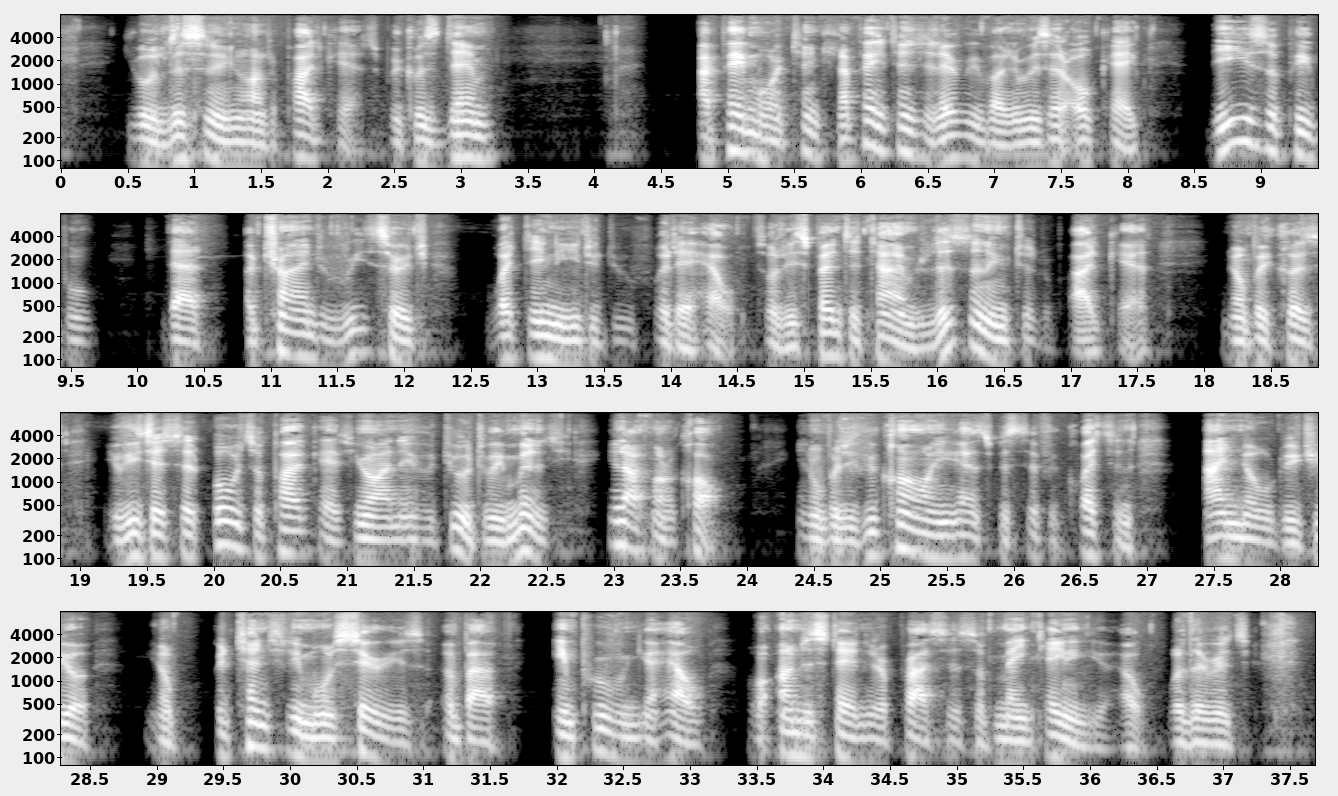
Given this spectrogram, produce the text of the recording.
you're listening on the podcast because then I pay more attention. I pay attention to everybody. We said, okay, these are people that are trying to research what they need to do for their health. So they spend the time listening to the podcast, you know, because if you just said, oh, it's a podcast, you're on there for two or three minutes, you're not going to call. You know, but if you call and you have specific questions, I know that you're, you know, potentially more serious about improving your health or understanding the process of maintaining your health, whether it's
